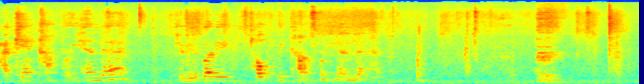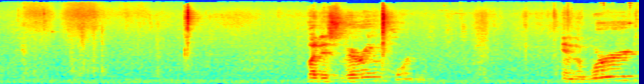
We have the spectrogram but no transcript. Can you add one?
I can't comprehend that. Can anybody help me comprehend that? But it's very important. And the Word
